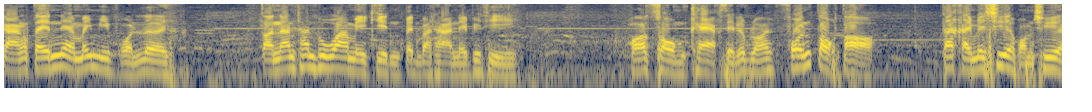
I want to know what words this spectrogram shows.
กลางเต็นท์เนี่ยไม่มีฝนเลย ตอนนั้นท่านผู้ว่าเมคินเป็นประธานในพิธี พอส่งแขกเสร็จเรียบร้อยฝนตกต่อ ถ้าใครไม่เชื่อผมเชื่อ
